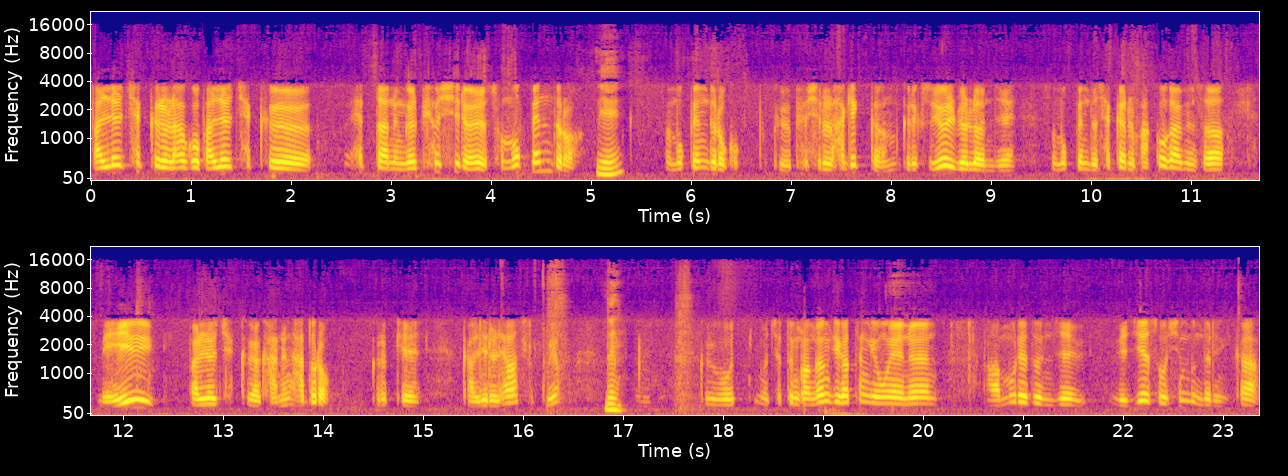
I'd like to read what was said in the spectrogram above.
발열 체크를 하고 발열 체크 했다는 걸 표시를 손목 밴드로 예. 손목 밴드로 꼭 그 표시를 하게끔 그래서 요일별로 이제 손목 밴드 색깔을 바꿔가면서 매일 발열 체크가 가능하도록 그렇게 관리를 해왔었고요. 네. 그리고 어쨌든 관광지 같은 경우에는 아무래도 이제 외지에서 오신 분들이니까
